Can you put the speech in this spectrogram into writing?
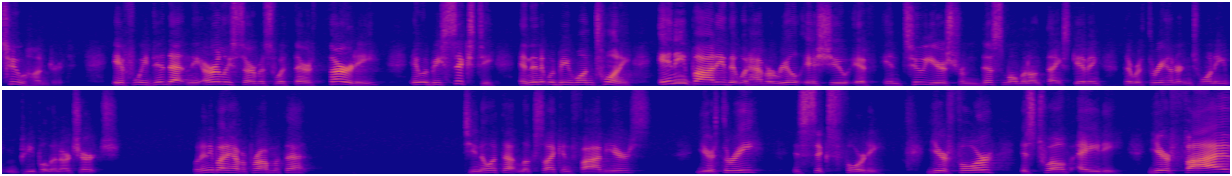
200. If we did that in the early service with their 30, it would be 60, and then it would be 120. Anybody that would have a real issue if in two years from this moment on Thanksgiving, there were 320 people in our church? Would anybody have a problem with that? Do you know what that looks like in five years? Year three is 640. Year four is 1280. Year five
